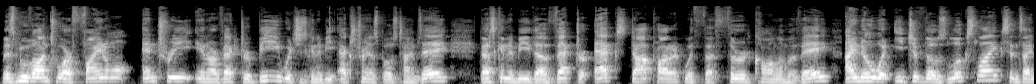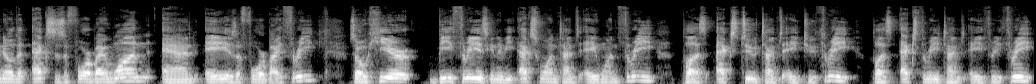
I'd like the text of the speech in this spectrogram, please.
Let's move on to our final entry in our vector B, which is going to be x transpose times A. That's going to be the vector x dot product with the third column of A. I know what each of those looks like since I know that x is a 4 by 1 and A is a 4 by 3. So here, B3 is going to be x1 times A13 plus x2 times A23 plus x3 times A33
